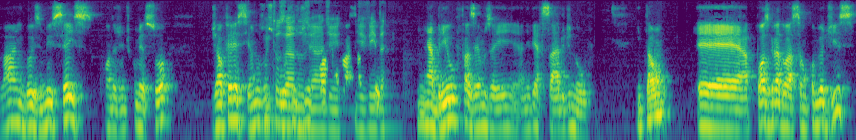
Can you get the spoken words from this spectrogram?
Lá em 2006, quando a gente começou, já oferecemos os Muitos anos de já de, de vida. Em abril fazemos aí aniversário de novo. Então, é, a pós-graduação, como eu disse,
